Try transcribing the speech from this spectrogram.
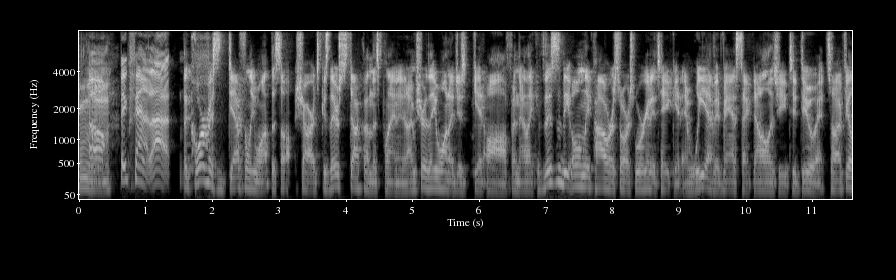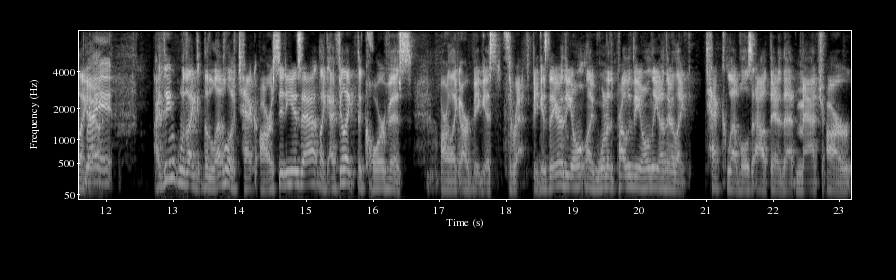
Mhm. Oh, big fan of that. The Corvus definitely want the shards because they're stuck on this planet, and I'm sure they want to just get off. And they're like, if this is the only power source, we're going to take it, and we have advanced technology to do it. So I feel like right. I think with like the level of tech our city is at, like I feel like the Corvus are like our biggest threat because they are the only like one of the probably the only other like tech levels out there that match our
